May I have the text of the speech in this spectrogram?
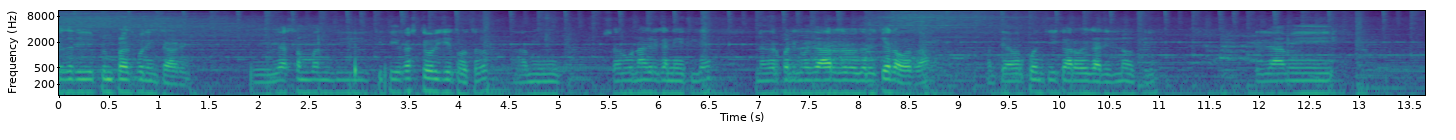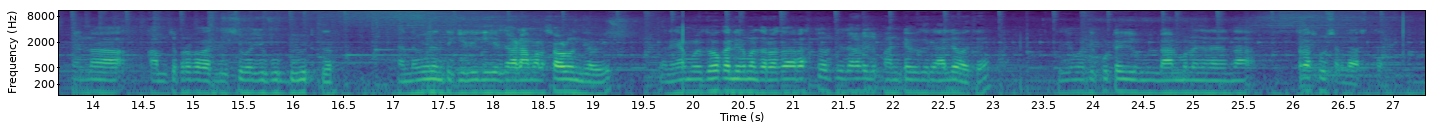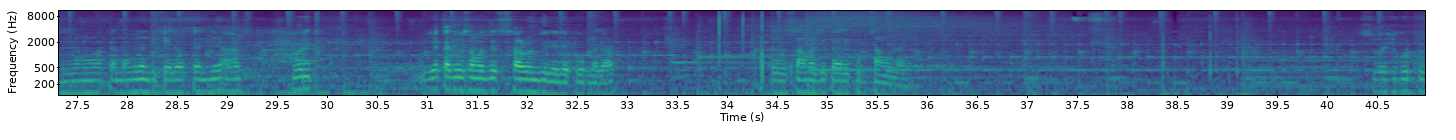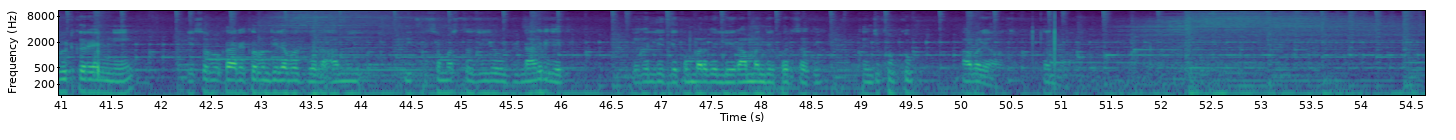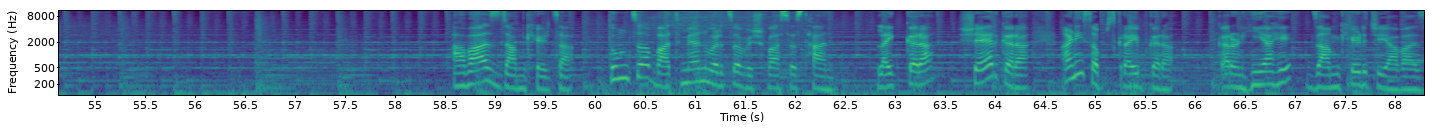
पिंपळाचपर्यंत झाड आहे ते यासंबंधी किती रस्त्यावर येत होतं आम्ही सर्व नागरिकांनी इथल्या नगरपालिकेमध्ये अर्ज वगैरे केला होता पण त्यावर कोणतीही कारवाई झालेली नव्हती. तरी आम्ही त्यांना आमच्या प्रभागातले शिवाजी गुड्डू विटकर यांना विनंती केली की हे झाड आम्हाला साळून द्यावे. आणि ह्यामुळे धोका निर्माण झाला होता. रस्त्यावरती झाडाचे फांट्या वगैरे आल्या होत्या. त्याच्यामध्ये कुठेही लहान मुलांना त्रास होऊ शकला असता. त्याच्यामुळं त्यांना विनंती केल्यावर त्यांनी आज त्वरित एका दिवसामध्ये साळून दिलेले पूर्ण झाड. सामाजिक कार्य खूप चांगलं आहे. शिवाजी गुड्डू यांनी हे सर्व कार्य करून दिल्याबद्दल आम्ही इथे समस्त जे नागरिक आहेत या गल्लीतले कुंभार गल्ली राम मंदिर परिसरातील त्यांचे खूप खूप आभारी आहोत. धन्यवाद. आवाज जामखेडचा. तुमचं बातम्यांवरचं विश्वासस्थान. लाईक करा शेअर करा आणि सबस्क्राईब करा. कारण ही आहे जामखेडची आवाज.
